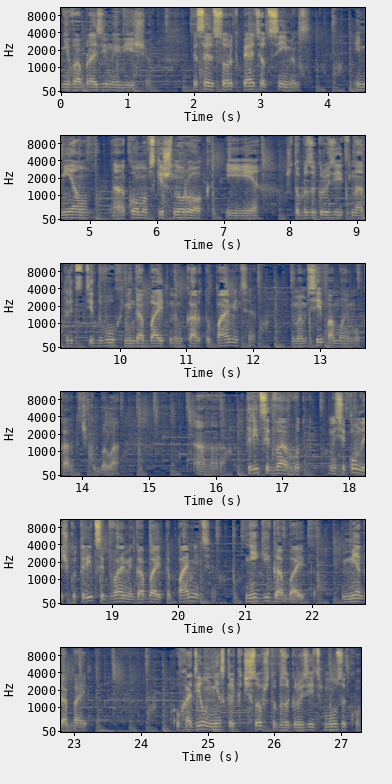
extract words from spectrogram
невообразимой вещью. SL45 от Siemens имел а, комовский шнурок и чтобы загрузить на 32 мегабайтную карту памяти, MMC, по-моему, карточка была, 32, а, вот на секундочку, 32 мегабайта памяти, не гигабайта, мегабайта, уходил несколько часов, чтобы загрузить музыку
